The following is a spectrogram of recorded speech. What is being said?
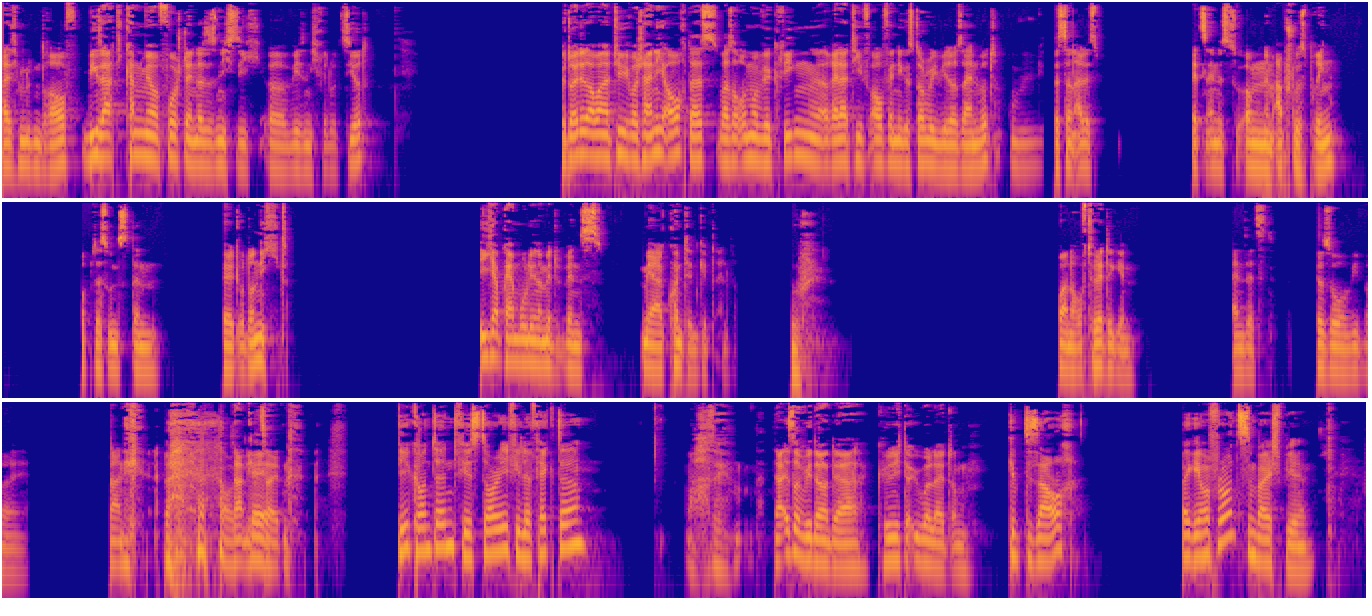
30 Minuten drauf. Wie gesagt, ich kann mir vorstellen, dass es nicht sich äh, wesentlich reduziert. Bedeutet aber natürlich wahrscheinlich auch, dass, was auch immer wir kriegen, eine relativ aufwendige Story wieder sein wird. Und das dann alles letzten Endes zu irgendeinem Abschluss bringen. Ob das uns dann fällt oder nicht. Ich habe kein Problem damit, wenn es mehr Content gibt einfach. Uff. Vorher noch auf Toilette gehen. Einsetzt. So wie bei Titanic. okay. Titanic-Zeiten. Viel Content, viel Story, viel Effekte. Ach, da, ist er wieder, der König der Überleitung. Gibt es auch. Bei Game of Thrones zum Beispiel.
